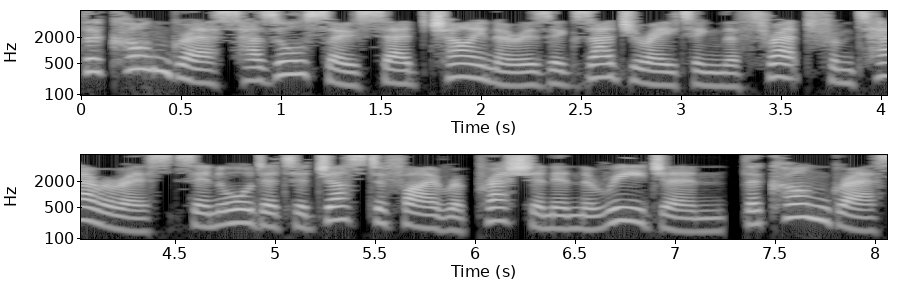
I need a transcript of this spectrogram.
The Congress has also said China is exaggerating the threat from terrorists in order to justify repression in the region. The Congress,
